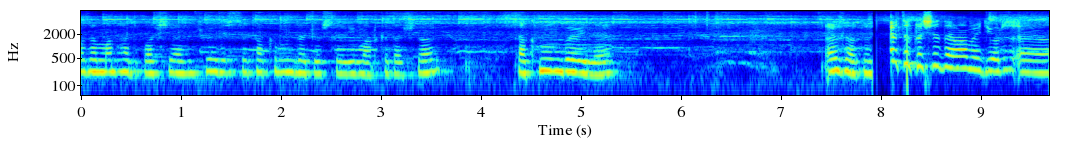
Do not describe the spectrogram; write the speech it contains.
o zaman hadi başlayalım. Şöyle size takımını da göstereyim arkadaşlar. Takımım böyle. Evet arkadaşlar. Evet arkadaşlar devam ediyoruz. Ee,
